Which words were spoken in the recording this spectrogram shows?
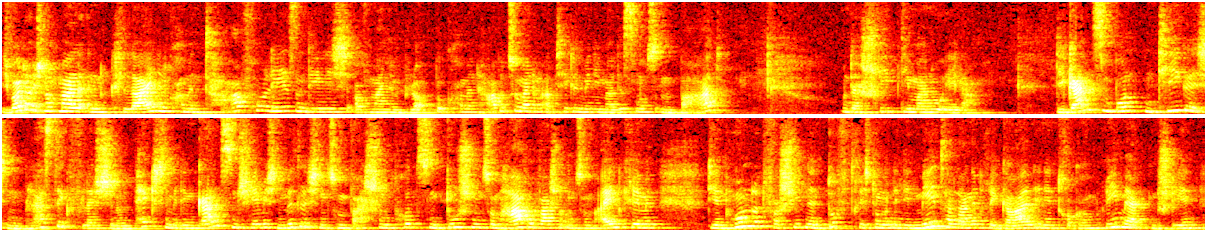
Ich wollte euch noch mal einen kleinen Kommentar vorlesen, den ich auf meinem Blog bekommen habe zu meinem Artikel Minimalismus im Bad. Und da schrieb die Manuela. Die ganzen bunten Tiegelchen, Plastikfläschchen und Päckchen mit den ganzen chemischen Mittelchen zum Waschen, Putzen, Duschen, zum Haarewaschen und zum Eincremen, die in hundert verschiedenen Duftrichtungen in den meterlangen Regalen in den Drogeriemärkten stehen,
